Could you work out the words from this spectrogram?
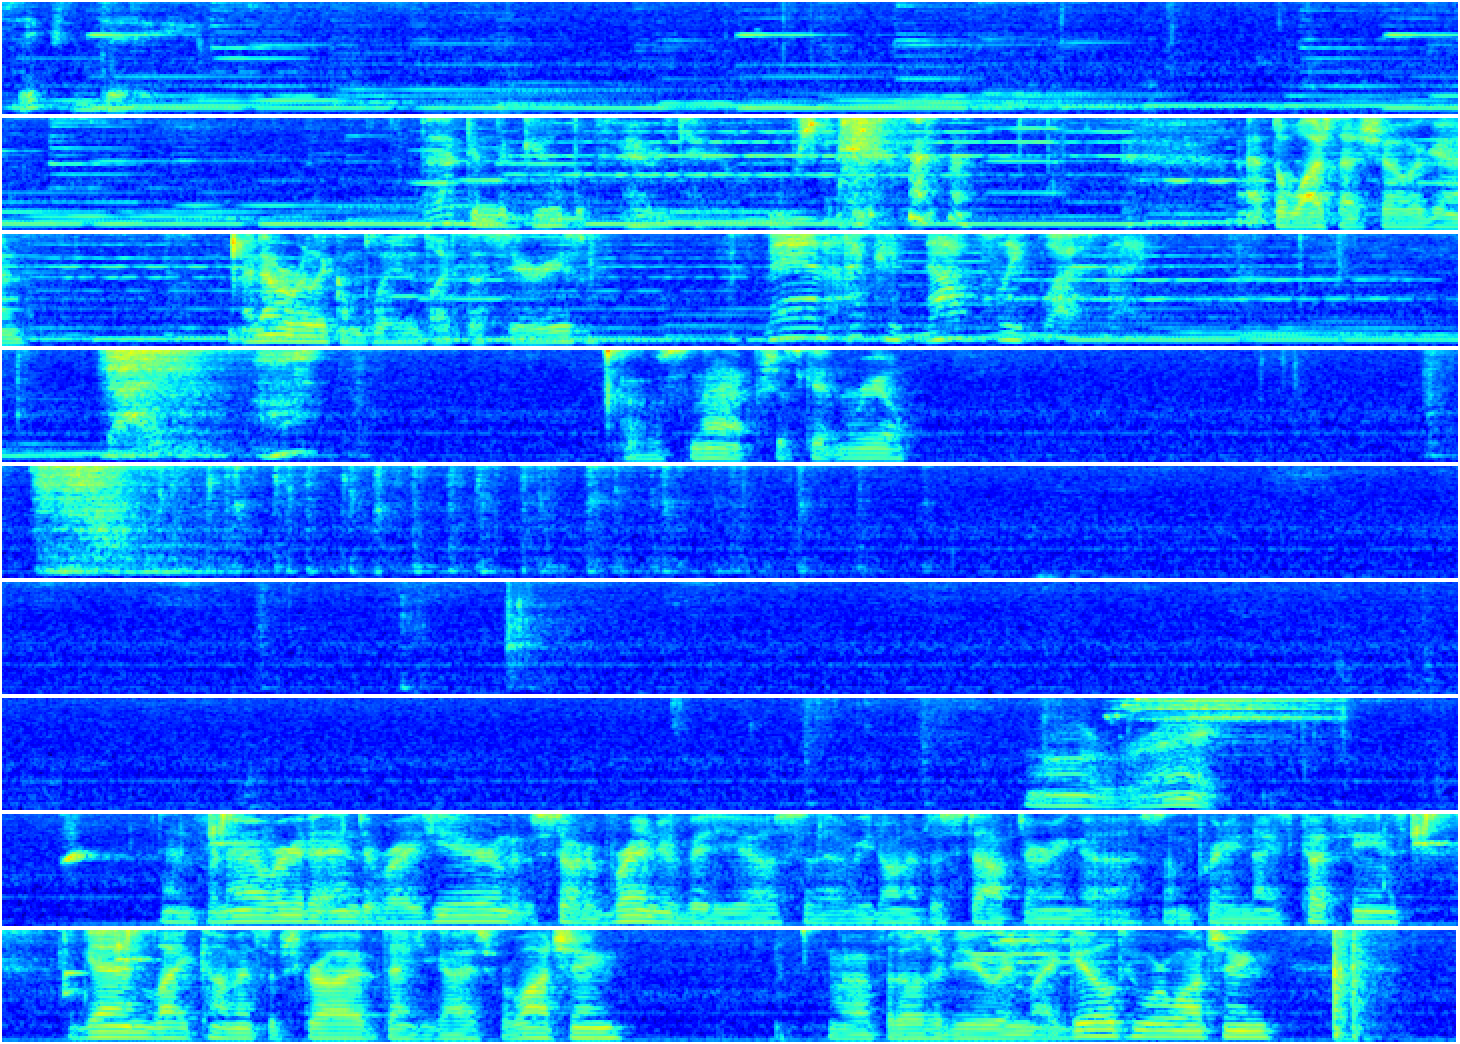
sixth day. Back in the Guild of Fairy Tail. I'm just kidding. I have to watch that show again. I never really completed like the series. Man, I could not sleep last night. Guys? Huh? Oh snap, shit's getting real. Alright. And for now, we're going to end it right here. I'm going to start a brand new video so that we don't have to stop during uh, some pretty nice cutscenes. Again, like, comment, subscribe. Thank you guys for watching. Uh, for those of you in my guild who are watching,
